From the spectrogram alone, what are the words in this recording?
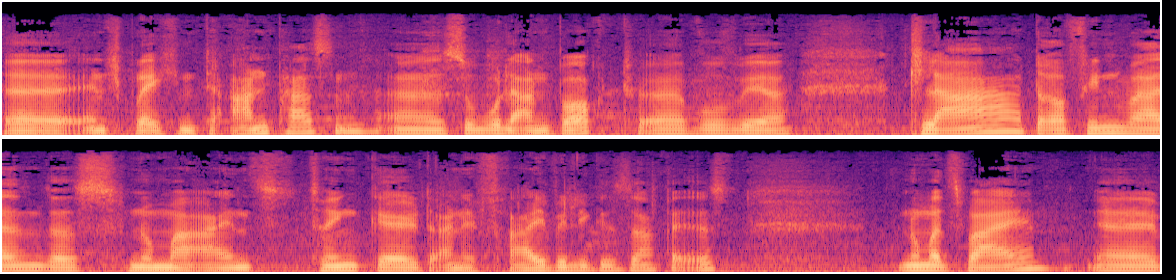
äh, entsprechend anpassen, äh, sowohl an Bord, äh, wo wir klar darauf hinweisen, dass Nummer eins Trinkgeld eine freiwillige Sache ist. Nummer zwei, äh,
